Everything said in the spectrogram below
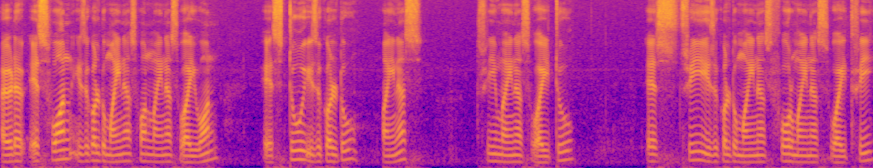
I would have S 1 is equal to minus 1 minus y 1, S 2 is equal to minus 3 minus y 2 S 3 is equal to minus 4 minus y 3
